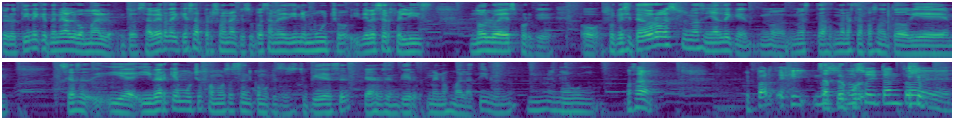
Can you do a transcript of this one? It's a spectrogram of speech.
pero tiene que tener algo malo. Entonces, saber de que esa persona que supuestamente tiene mucho y debe ser feliz, no lo es porque. O, porque si te drogas es una señal de que no, no, estás, no la estás pasando todo bien. Y, y ver que muchos famosos hacen como que sus estupideces te hace sentir menos mal a ti, ¿no? No, weón. O sea, parte, es que no, O sea, so- pero no por- soy tanto Es que, de.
